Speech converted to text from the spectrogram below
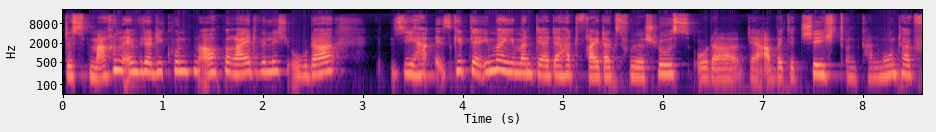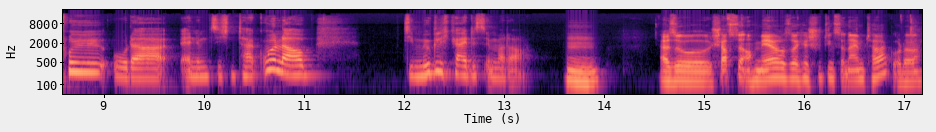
das machen entweder die Kunden auch bereitwillig oder sie, es gibt ja immer jemand, der, der hat freitags früher Schluss oder der arbeitet Schicht und kann Montag früh oder er nimmt sich einen Tag Urlaub. Die Möglichkeit ist immer da. Hm. Also schaffst du auch mehrere solche Shootings an einem Tag oder?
